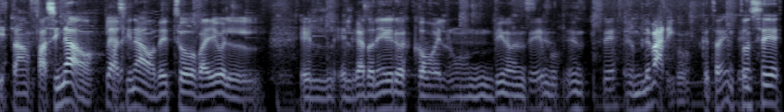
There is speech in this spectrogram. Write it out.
Y estaban fascinados. Fascinados. De hecho, para ellos el, gato negro es como el, un vino emblemático. Entonces,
